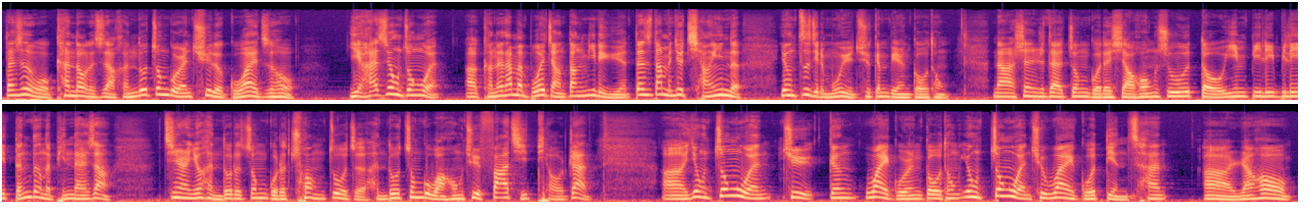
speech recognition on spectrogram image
但是我看到的是啊，很多中国人去了国外之后，也还是用中文啊，可能他们不会讲当地的语言，但是他们就强硬的用自己的母语去跟别人沟通。那甚至在中国的小红书、抖音、哔哩哔哩等等的平台上，竟然有很多的中国的创作者，很多中国网红去发起挑战。啊、用中文去跟外国人沟通，用中文去外国点餐啊、然后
